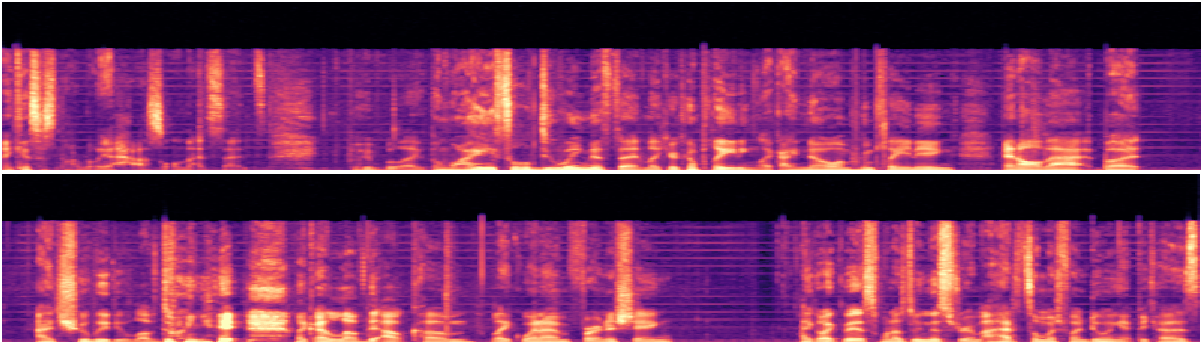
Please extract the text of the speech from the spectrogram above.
I guess it's not really a hassle in that sense. But people like, then why are you still doing this then? Like you're complaining. Like I know I'm complaining and all that, but I truly do love doing it. like I love the outcome. Like when I'm furnishing, like like this, when I was doing this room, I had so much fun doing it because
